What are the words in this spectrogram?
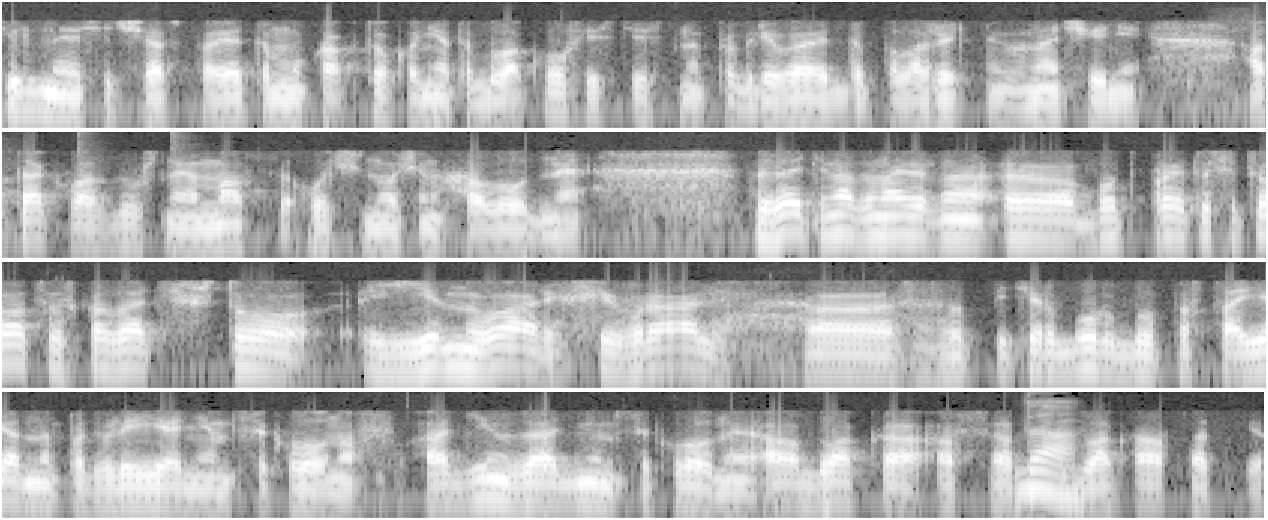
сильное сейчас, поэтому как только нет облаков, естественно, прогревает до положительных значений. А так воздушная масса очень-очень холодная. Вы знаете, надо, наверное, э, вот про эту ситуацию сказать, что январь, февраль, э, Петербург был постоянно под влиянием циклонов. Один за одним циклоны, облака, осадки, Да. облака, осадки.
